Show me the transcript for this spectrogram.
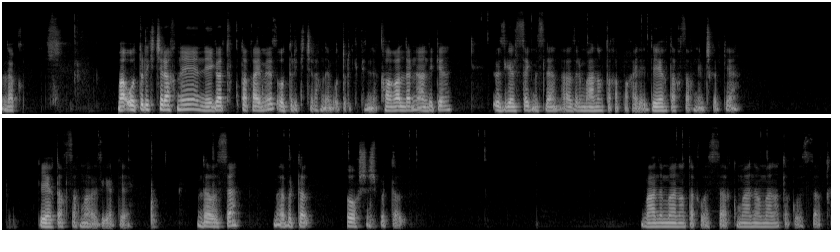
bunaqa va o'tirgich chirag'ni negativ taqaymiz. o'tirik chiroqni ham o'tirik pinni. Qolganlarini andekin o'zgartirsak, masalan, hozir mani taqab qo'yaylik Diyog' taqsaq nima chiqadiki? Diyog' taqsaq ma o'zgardi. Unda bo'lsa, ma bir tal o'xshash bir tal mani mani taqib o'tsak, mani mani taqib o'tsak.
